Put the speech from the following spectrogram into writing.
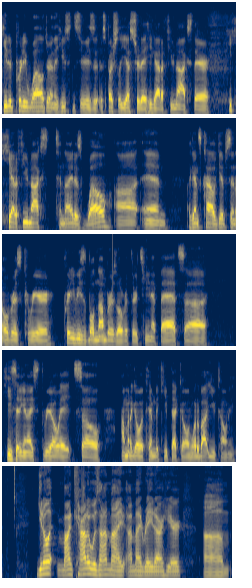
he did pretty well during the Houston series, especially yesterday. He got a few knocks there. He, he had a few knocks tonight as well. Uh, and against Kyle Gibson over his career, pretty reasonable numbers, over 13 at bats. Uh, he's hitting a nice 308. So I'm going to go with him to keep that going. What about you, Tony? You know what? Moncada was on my on my radar here. Um,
